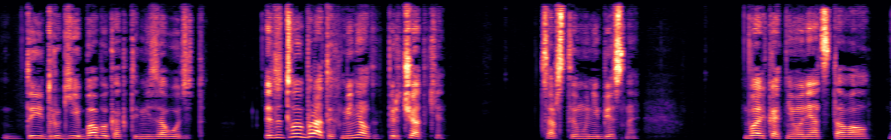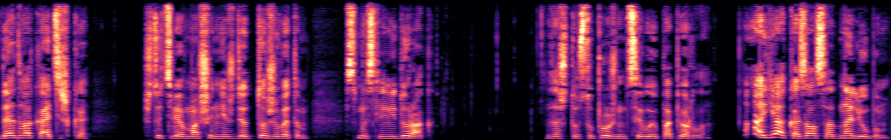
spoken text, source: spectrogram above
Да и другие бабы как-то не заводят. Это твой брат их менял, как перчатки. Царство ему небесное. Валька от него не отставал. Да адвокатишка, что тебя в машине ждет, тоже в этом смысле не дурак. За что супружница его и поперла. А я оказался однолюбом.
